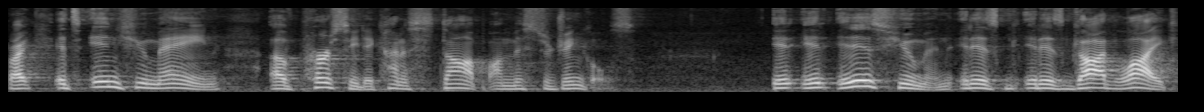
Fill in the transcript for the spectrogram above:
right? It's inhumane of Percy to kind of stomp on Mr. Jingles it, it, it is human, it is, it is God-like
